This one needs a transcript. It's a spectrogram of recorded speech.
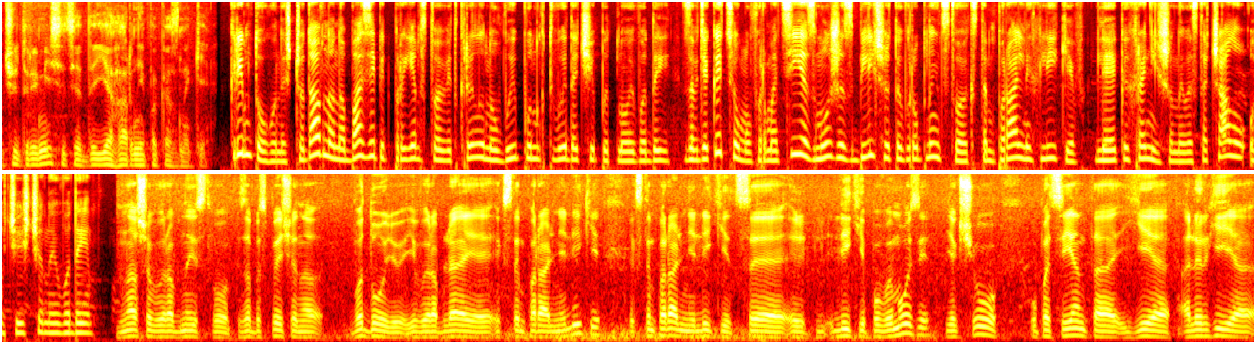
4 місяці, де є гарні показники. Крім того, нещодавно на базі підприємства відкрили новий пункт видачі питної води. Завдяки цьому фармація зможе збільшити виробництво екстемпоральних ліків, для яких раніше не вистачало очищеної води. Наше виробництво забезпечено водою і виробляє екстемпоральні ліки. Екстемпоральні ліки це ліки по вимозі. Якщо у пацієнта є алергія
